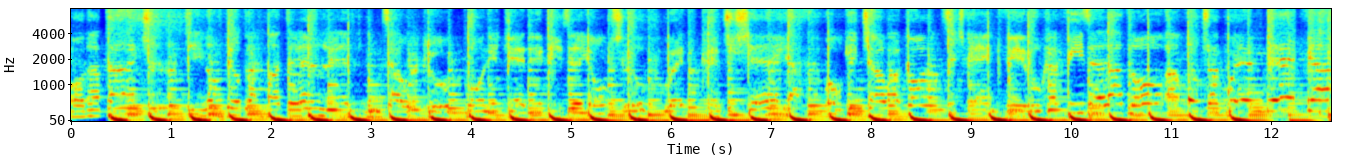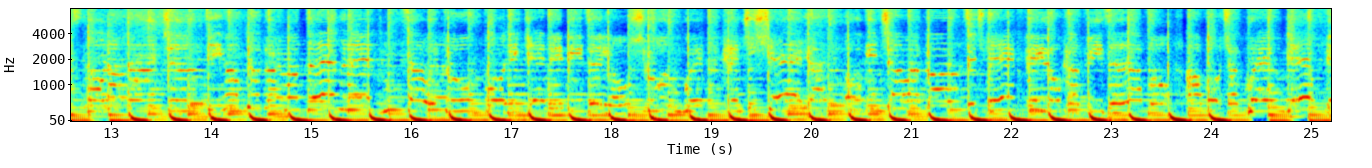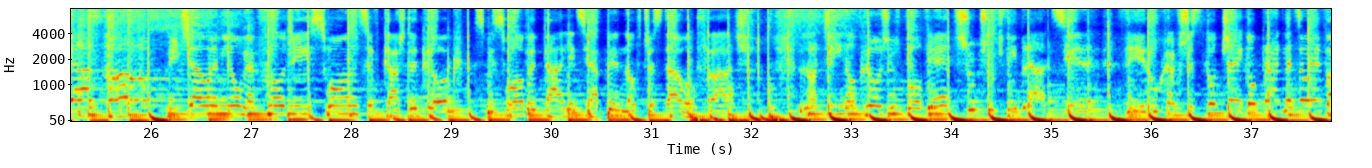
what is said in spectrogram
Buon Natale, ti non vedo tra wchodzące w każdy krok. Zmysłowy taniec jakby noc przestało trwać. Latino grozi w powietrzu, czuć wibracje. W wszystko czego pragnę całe wakacje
